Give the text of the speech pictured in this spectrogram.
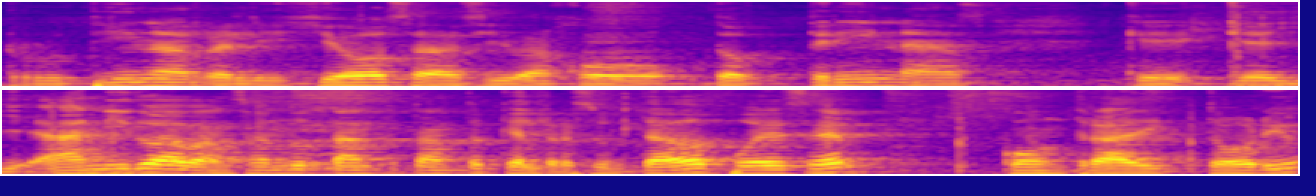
rutinas religiosas y bajo doctrinas que, que han ido avanzando tanto, tanto que el resultado puede ser contradictorio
